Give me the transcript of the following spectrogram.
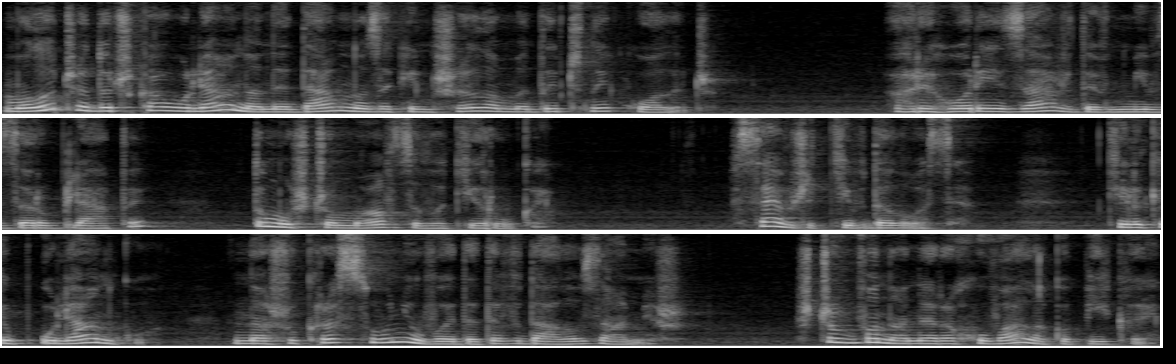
Молодша дочка Уляна недавно закінчила медичний коледж. Григорій завжди вмів заробляти, тому що мав золоті руки. Все в житті вдалося, тільки б Улянку, нашу красуню, видати вдало заміж, щоб вона не рахувала копійки.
